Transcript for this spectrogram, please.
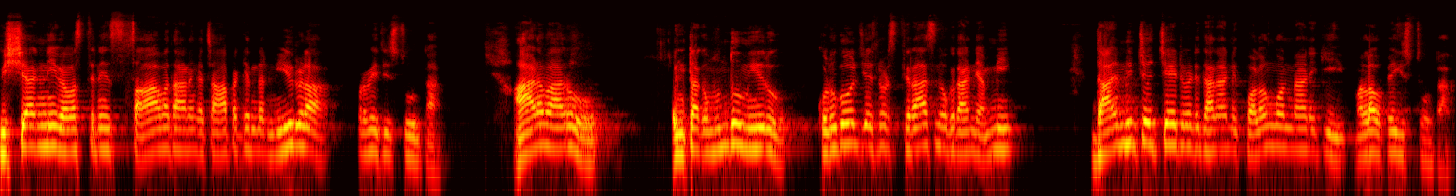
విషయాన్ని వ్యవస్థని సావధానంగా చాప కింద నీరులా ప్రవేశిస్తూ ఉంటారు. ఆడవారు ఇంతకు ముందు మీరు కొనుగోలు చేసిన స్థిరాస్తిని ఒక దాన్ని అమ్మి దాని నుంచి వచ్చేటువంటి ధనాన్ని పొలం కొనడానికి మళ్ళా ఉపయోగిస్తూ ఉంటారు.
